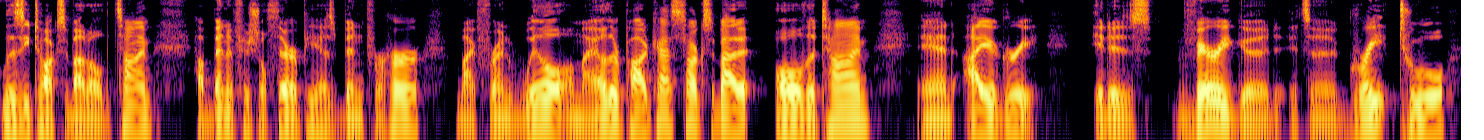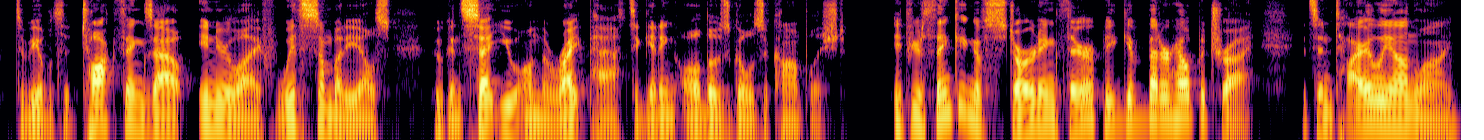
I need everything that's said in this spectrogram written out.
Lizzie talks about all the time how beneficial therapy has been for her. My friend Will on my other podcast talks about it all the time. And I agree. It is very good. It's a great tool to be able to talk things out in your life with somebody else who can set you on the right path to getting all those goals accomplished. If you're thinking of starting therapy, give BetterHelp a try. It's entirely online.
